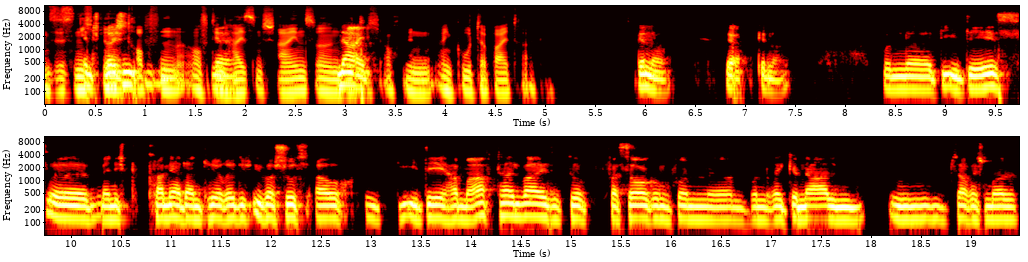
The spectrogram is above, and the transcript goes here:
es ist nicht nur ein Tropfen auf den ja. heißen Stein, sondern Nein. wirklich auch ein, ein guter Beitrag. Genau, ja, genau. Und äh, die Idee ist, äh, wenn ich kann ja dann theoretisch Überschuss auch, die Idee haben wir auch teilweise zur Versorgung von, äh, von regionalen, sage ich mal,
